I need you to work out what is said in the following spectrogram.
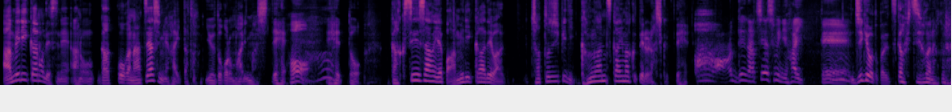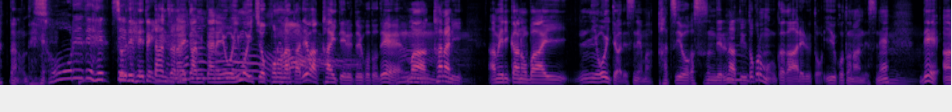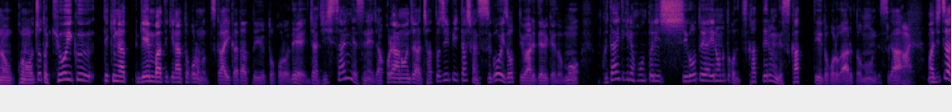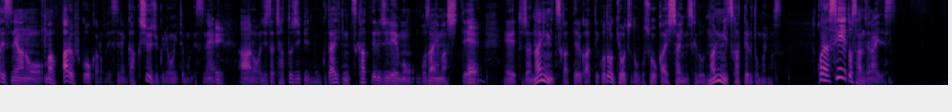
アメリカのですねあの学校が夏休みに入ったというところもありまして、はあ、えっと学生さんやっぱアメリカではチャット GPT ガンガン使いまくってるらしくて。ああで夏休みに入って、授業とかで使う必要がなくなったので。それで減ってそれで減ったんじゃないかみたいな要因も一応この中では書いているということでまあかなり。アメリカの場合においてはですね、まあ、活用が進んでるなというところも伺われるということなんですね。うん、であのこのちょっと教育的な現場的なところの使い方というところでじゃあ実際にですねじゃあこれあのじゃあチャット GP 確かにすごいぞって言われてるけども具体的に本当に仕事やいろんなところで使ってるんですかっていうところがあると思うんですが、はい、まあ、実はですねあの、まあ、ある福岡のですね学習塾においてもですねあの実はチャット GP も具体的に使ってる事例もございまして、えー、とじゃあ何に使ってるかっていうことを今日ちょっとご紹介したいんですけど何に使ってると思います？これは生徒さんじゃないです。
